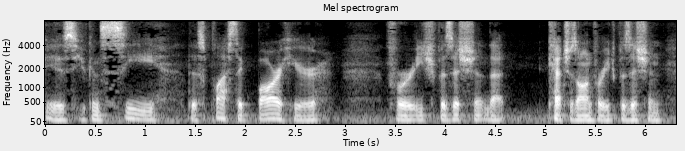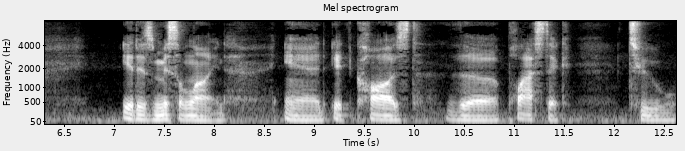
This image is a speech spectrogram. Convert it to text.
is you can see this plastic bar here for each position that catches on for each position, it is misaligned and it caused the plastic to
